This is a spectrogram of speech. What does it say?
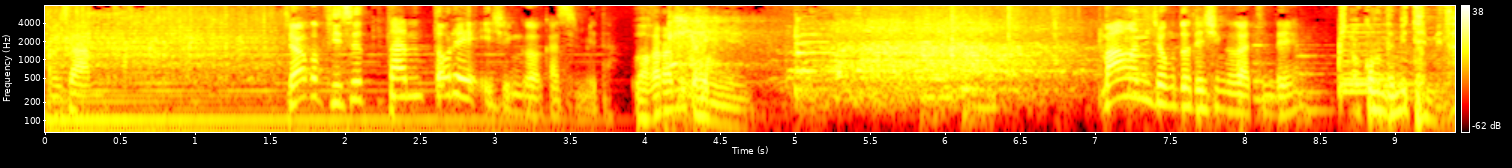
감사합니다. 저하고 비슷한 또래이신 것 같습니다. 와가랍니다, 형님. 마흔 정도 되신 것 같은데요? 조금 더 밑입니다.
